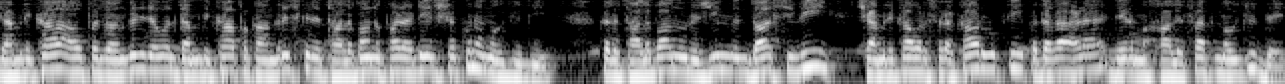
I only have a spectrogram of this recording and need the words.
د امریکا او په ځانګړي ډول د امریکا په کانګرس کې د طالبانو په اړه ډېر شکونه موجود دي. که د طالبانو رژیم داسې وي چې امریکا ورسره کار وکړي، په دغه اړه ډېر مخالفت موجود دی.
